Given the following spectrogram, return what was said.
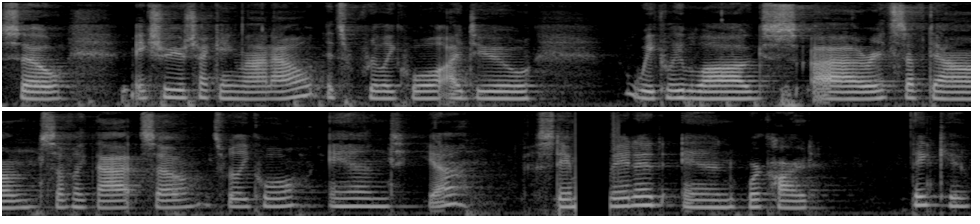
So make sure you're checking that out. It's really cool. I do weekly blogs, uh, write stuff down, stuff like that. So it's really cool. And yeah, stay motivated and work hard. Thank you.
